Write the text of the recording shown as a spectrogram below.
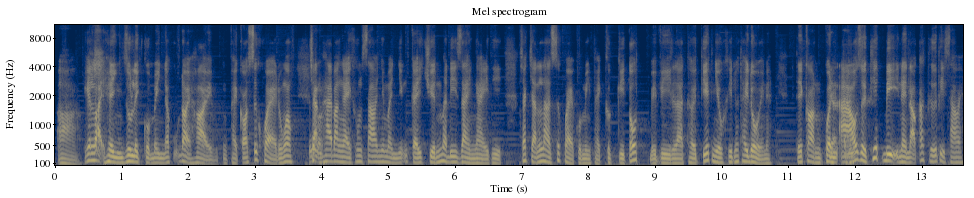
À, cái loại hình du lịch của mình nó cũng đòi hỏi phải có sức khỏe đúng không? Chẳng rồi. hai ba ngày không sao nhưng mà những cái chuyến mà đi dài ngày thì chắc chắn là sức khỏe của mình phải cực kỳ tốt bởi vì là thời tiết nhiều khi nó thay đổi này. Thế còn quần Dạ, áo rồi thiết bị này nọ các thứ thì sao em?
